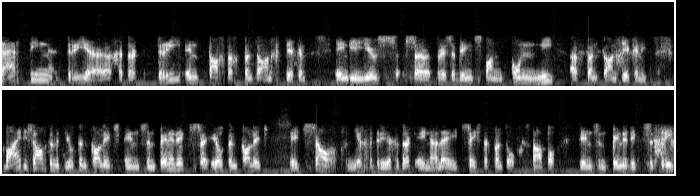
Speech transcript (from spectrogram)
13-3 gedruk 83 punte aangeteken en die Leeu's se presidentspan kon nie 'n punt aanteken nie. Baie dieselfde met Hilton College en St Benedict's. Hilton College het self 9-3 gedruk en hulle het 60 punte opgestapel teen St Benedict's se 3,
